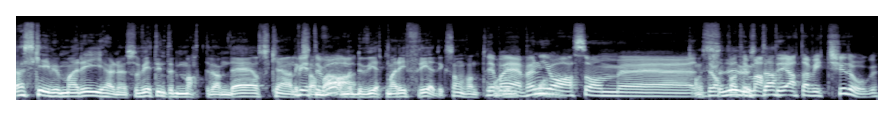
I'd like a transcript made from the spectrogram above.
Jag skriver Marie här nu, så vet inte Matte vem det är och så kan jag liksom du bara, vad? ja, men du vet Marie Fredriksson. Fan, Det var även jag som eh, droppade till sluta. Matti att Avicii dog.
